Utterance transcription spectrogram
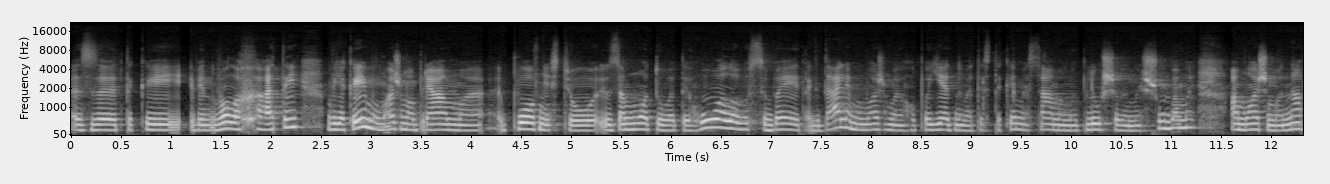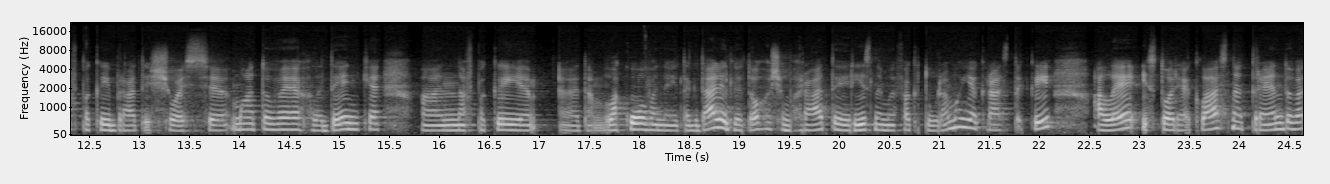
з такий він волохатий, в який ми можемо прям е, повністю замотувати голову, себе і так далі. Ми можемо його поєднувати з такими самими плюшевими шубами, а можемо навпаки брати щось матове, гладеньке, навпаки, е, там лаковане і так далі, для того, щоб грати різними фактурами, якраз таки. Але історія класна, трендова,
